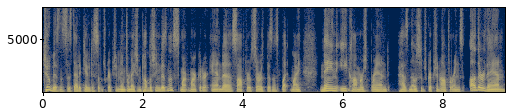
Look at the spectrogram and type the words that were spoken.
two businesses dedicated to subscription an information publishing business, Smart Marketer, and a software service business. But my main e commerce brand has no subscription offerings other than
